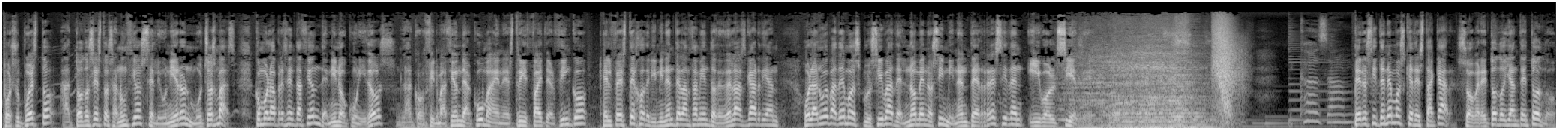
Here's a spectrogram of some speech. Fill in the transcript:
Por supuesto, a todos estos anuncios se le unieron muchos más, como la presentación de Nino Kuni 2, la confirmación de Akuma en Street Fighter V, el festejo del inminente lanzamiento de The Last Guardian o la nueva demo exclusiva del no menos inminente Resident Evil 7. Pero si tenemos que destacar, sobre todo y ante todo,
